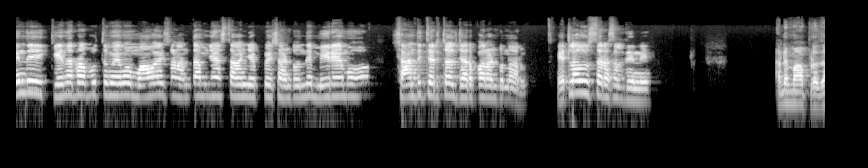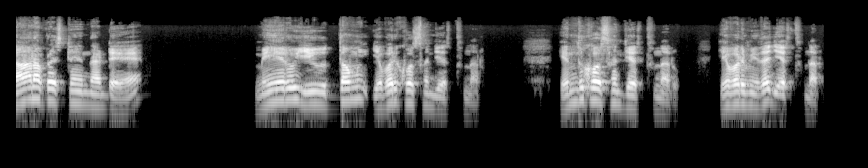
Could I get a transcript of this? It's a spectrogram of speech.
ఏంది? కేంద్ర ప్రభుత్వం ఏమో మావోయిస్టులను అంతం చేస్తా అని చెప్పేసి అంటుంది. మీరేమో శాంతి చర్చలు జరపాలంటున్నారు. ఎట్లా చూస్తారు అసలు దీన్ని? అంటే మా ప్రధాన ప్రశ్న ఏంటంటే మీరు ఈ యుద్ధం ఎవరి కోసం చేస్తున్నారు? ఎందుకోసం చేస్తున్నారు? ఎవరి మీద చేస్తున్నారు?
